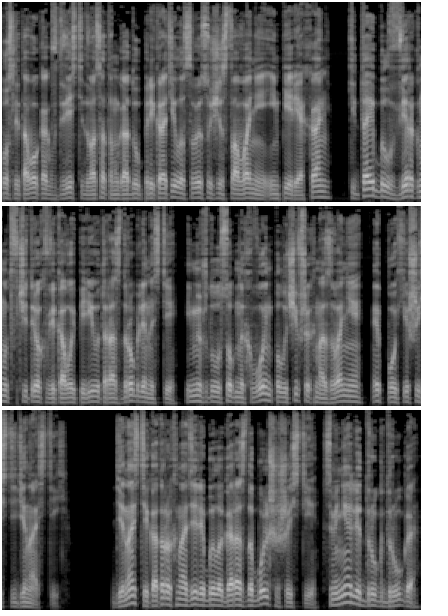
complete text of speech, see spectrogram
После того, как в 220 году прекратила свое существование империя Хань, Китай был ввергнут в четырехвековой период раздробленности и междуусобных войн, получивших название эпохи шести династий. Династии, которых на деле было гораздо больше шести, сменяли друг друга,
